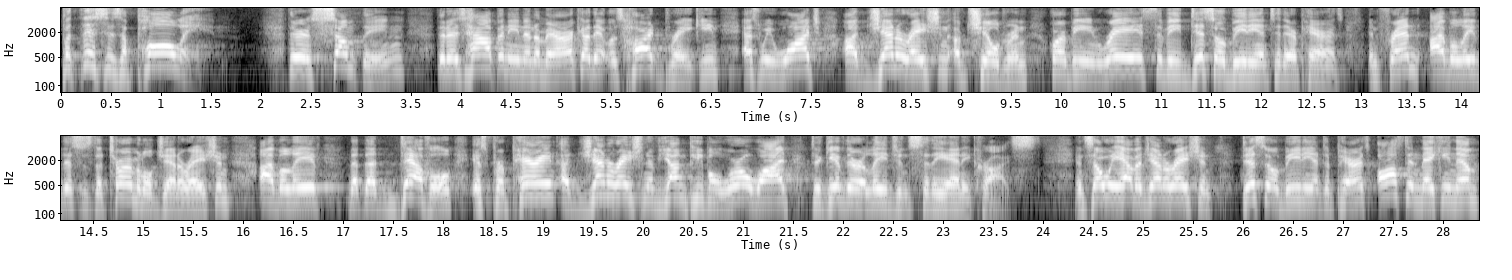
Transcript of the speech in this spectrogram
But this is appalling. There is something that is happening in America that was heartbreaking as we watch a generation of children who are being raised to be disobedient to their parents. And friend, I believe this is the terminal generation. I believe that the devil is preparing a generation of young people worldwide to give their allegiance to the Antichrist. And so we have a generation disobedient to parents, often making them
